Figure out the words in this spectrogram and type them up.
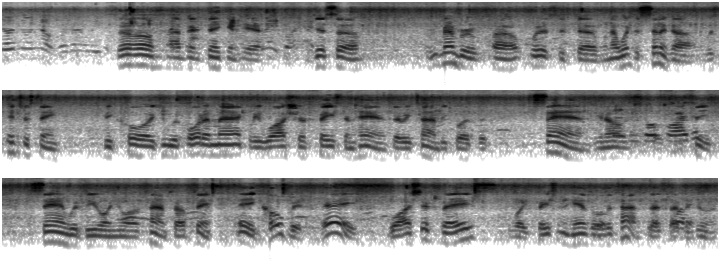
No, no, no, we're gonna leave it. So I've been thinking here. Wait. Just uh, remember, uh, what is it? Uh, when I went to synagogue, it was interesting because you would automatically wash your face and hands every time because the sand, you know, Doesn't go supposed to farther? see, sand would be on you all the time. So I'm saying, hey, COVID, hey, wash your face, wash your face and hands all the time. So that's what I've been doing.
